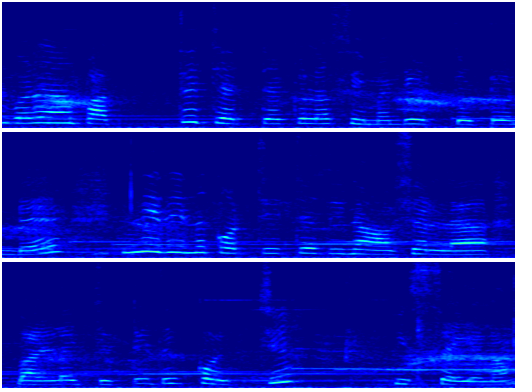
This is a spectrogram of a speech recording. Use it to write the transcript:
ഇവിടെ ഞാൻ പത്ത് ചെറ്റക്കുള്ള സിമന്റ് എടുത്തിട്ടുണ്ട്. ഇനി ഇതിന് കുറച്ച് ഇതിന് ആവശ്യമില്ല വെള്ളം ഇട്ടിട്ട് ഇത് കൊഴിച്ച് മിസ് ചെയ്യണം.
